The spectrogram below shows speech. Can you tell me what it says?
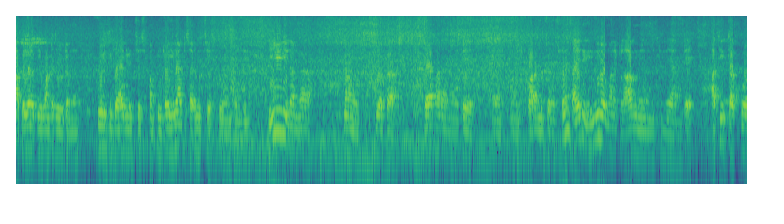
ఆ పిల్లలకి వంట చేయటము కూలికి బ్యాగులు ఇచ్చేసి పంపించడం ఇలాంటి సర్వీస్ చేస్తూ ఉంటుంది. ఈ విధంగా మనం ఈ యొక్క వ్యాపారాన్ని అయితే ప్రారంభించవచ్చు. ఫ్రెండ్స్ అయితే ఇందులో మనకు లాభం ఏముంటుంది అంటే అతి తక్కువ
